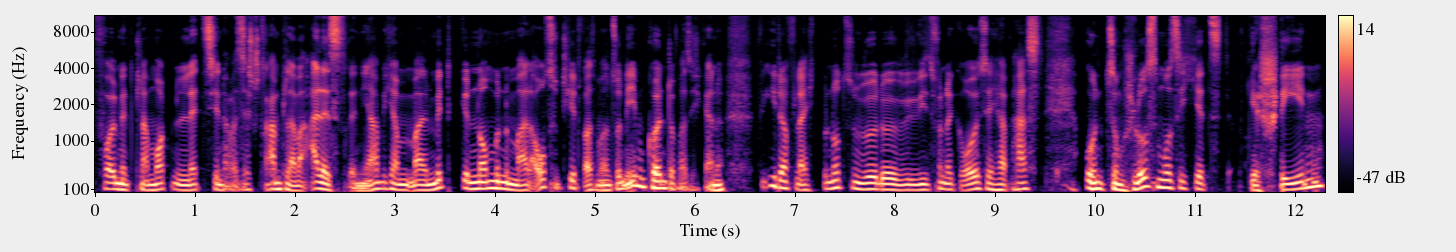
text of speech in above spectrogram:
voll mit Klamotten, Lätzchen, aber es ist Strampler, war alles drin. Ja, habe ich ja mal mitgenommen mal aussortiert, was man so nehmen könnte, was ich gerne für Ida vielleicht benutzen würde, wie es von der Größe her passt. Und zum Schluss muss ich jetzt gestehen,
